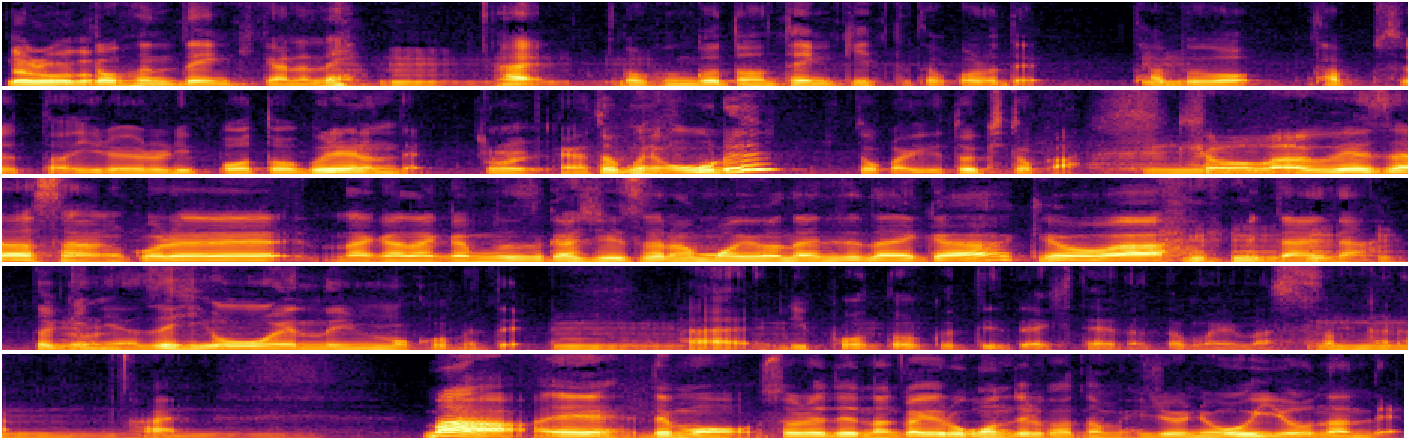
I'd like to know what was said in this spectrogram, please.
5なるほど。分天気からね。うん。はい。5分ごとの天気ってところでタブをタップするといろいろリポート送れるんで。はい。え特に俺とかいう時とか、うん。今日はウェザーさんこれなかなか難しい空模様なんじゃないか？今日は。みたいな。時にはぜひ応援の意味も込めて、うん。はい、リポートを送っていただきたいなと思います。そっから。うんはい。まあええ。でもそれでなんか喜んでる方も非常に多いようなんで。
